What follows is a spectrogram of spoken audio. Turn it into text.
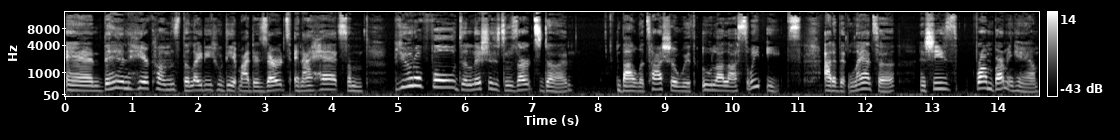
And then here comes the lady who did my desserts and I had some beautiful delicious desserts done by Latasha with Ooh La La Sweet Eats out of Atlanta. And she's from Birmingham,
